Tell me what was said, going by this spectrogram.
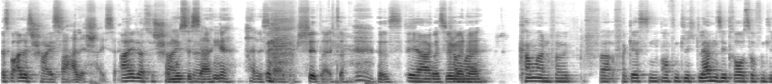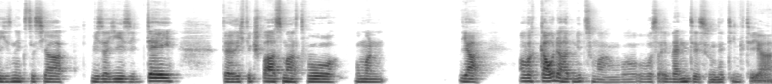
Es war alles scheiße. Es war alles scheiße. All das ist scheiße. Man muss es sagen, alles war Shit, Alter. Das, ja, was will man, man hören? kann man ver ver vergessen. Hoffentlich lernen sie draus. Hoffentlich ist nächstes Jahr Visa Yeezy Day, der richtig Spaß macht, wo, wo man ja, einfach Gaude hat mitzumachen, wo, wo es ein Event ist und nicht irgendwie, ja,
